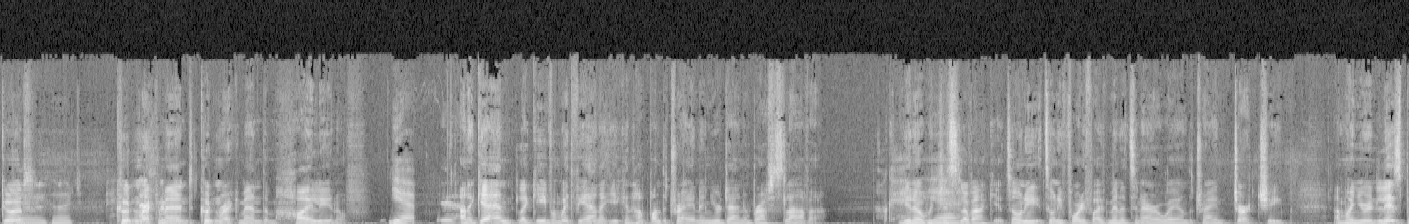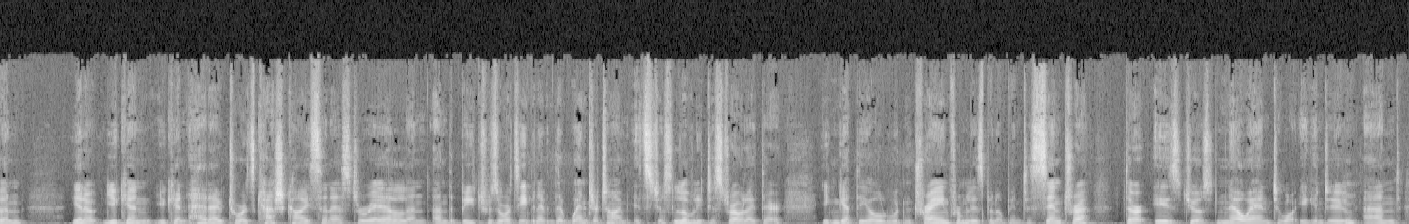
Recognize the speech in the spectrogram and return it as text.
good. Very good. Couldn't recommend couldn't recommend them highly enough. Yeah. yeah. And again, like even with Vienna, you can hop on the train and you're down in Bratislava. Okay. you know, which yeah. is Slovakia. It's only it's only forty five minutes an hour away on the train, dirt cheap. And when you're in Lisbon, you know, you can you can head out towards Cascais and Estoril and, and the beach resorts. Even in the winter time, it's just lovely to stroll out there. You can get the old wooden train from Lisbon up into Sintra. There is just no end to what you can do. Mm. And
